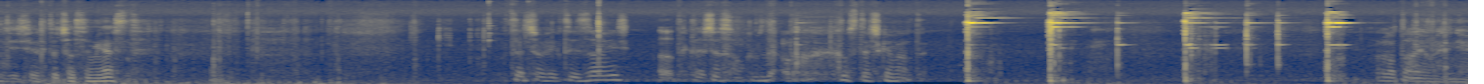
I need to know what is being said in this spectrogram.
Widzicie jak to czasem jest? Chce człowiek coś zrobić? O, te kleszcze są, kurde, o, chusteczkę warte. Latają, nie wiem.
